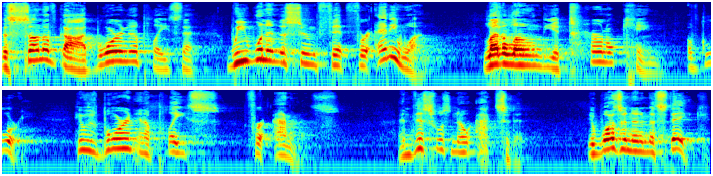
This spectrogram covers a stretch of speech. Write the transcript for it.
the Son of God, born in a place that we wouldn't assume fit for anyone, let alone the eternal King of glory. He was born in a place for animals. And this was no accident, it wasn't a mistake.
